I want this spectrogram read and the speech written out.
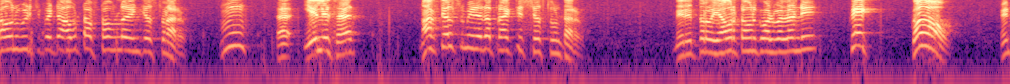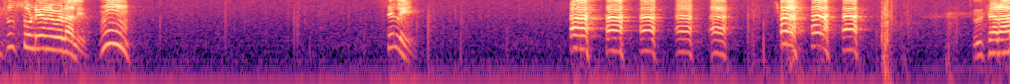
టౌన్ విడిచిపెట్టి అవుట్ ఆఫ్ టౌన్లో ఏం చేస్తున్నారు? ఏం లేదు సార్. నాకు తెలుసు మీరు ఏదో ప్రాక్టీస్ చేస్తుంటారు. మీరిద్దరు ఎవరి టౌన్కి వాళ్ళు వెళ్ళండి? క్విక్ గో నేను చూస్తుండగానే వెళ్ళాలి. సిలి చూసారా?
